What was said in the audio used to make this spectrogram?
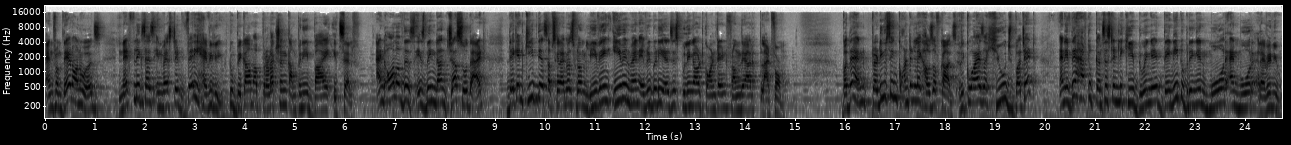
And from there onwards, Netflix has invested very heavily to become a production company by itself. And all of this is being done just so that they can keep their subscribers from leaving even when everybody else is pulling out content from their platform. But then, producing content like House of Cards requires a huge budget, and if they have to consistently keep doing it, they need to bring in more and more revenue.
